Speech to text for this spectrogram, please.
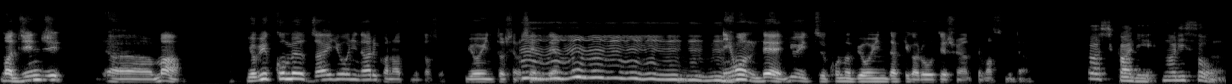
まあ、人事、あーまあ、呼び込む材料になるかなと思ったんですよ。病院としての宣伝。日本で唯一この病院だけがローテーションやってますみたいな。確かに、なりそう、うん、っ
